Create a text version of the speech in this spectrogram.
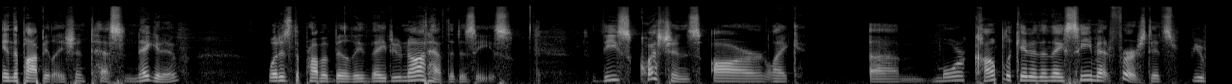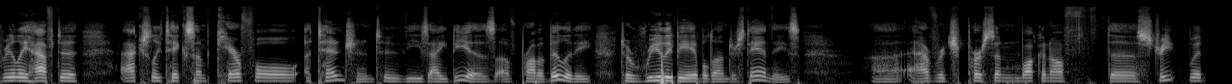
in the population tests negative, what is the probability they do not have the disease? These questions are like um, more complicated than they seem at first. It's you really have to actually take some careful attention to these ideas of probability to really be able to understand these. Uh, average person walking off the street would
